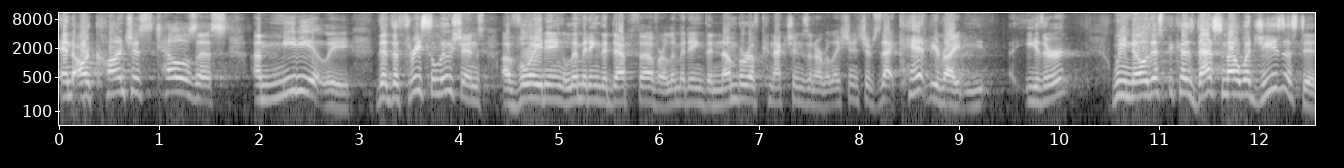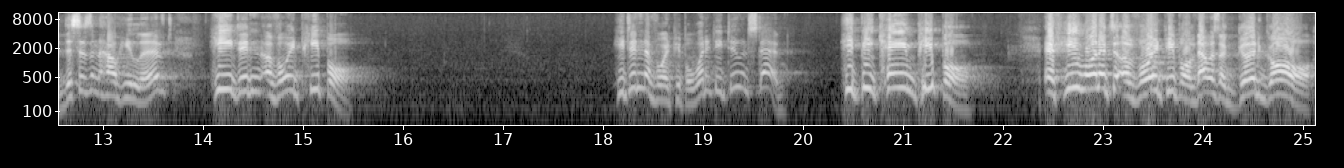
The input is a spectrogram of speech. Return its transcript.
And our conscience tells us immediately that the three solutions avoiding, limiting the depth of, or limiting the number of connections in our relationships that can't be right e- either. We know this because that's not what Jesus did. This isn't how he lived. He didn't avoid people. He didn't avoid people. What did he do instead? He became people. If he wanted to avoid people, if that was a good goal,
